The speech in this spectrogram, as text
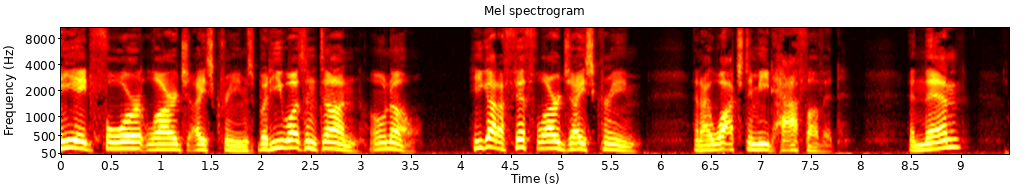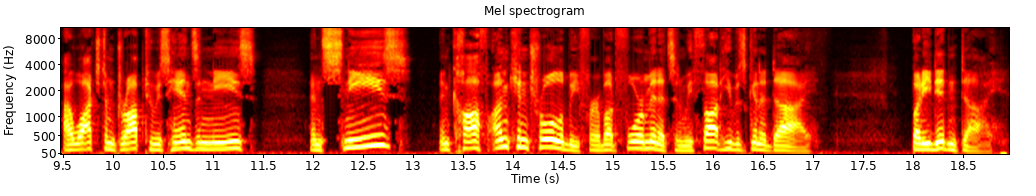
he ate four large ice creams, but he wasn't done. Oh no. He got a fifth large ice cream, and I watched him eat half of it. And then I watched him drop to his hands and knees and sneeze and cough uncontrollably for about four minutes, and we thought he was going to die. But he didn't die.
